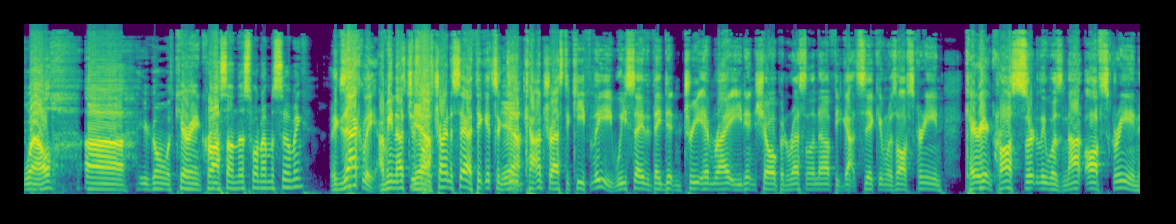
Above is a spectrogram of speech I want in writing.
well, uh, you're going with Karrion Kross on this one, I'm assuming. Exactly. I mean, that's just what I was trying to say. I think it's a Yeah. good contrast to Keith Lee. We say that they didn't treat him right. He didn't show up and wrestle enough. He got sick and was off screen. Karrion Kross certainly was not off screen.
